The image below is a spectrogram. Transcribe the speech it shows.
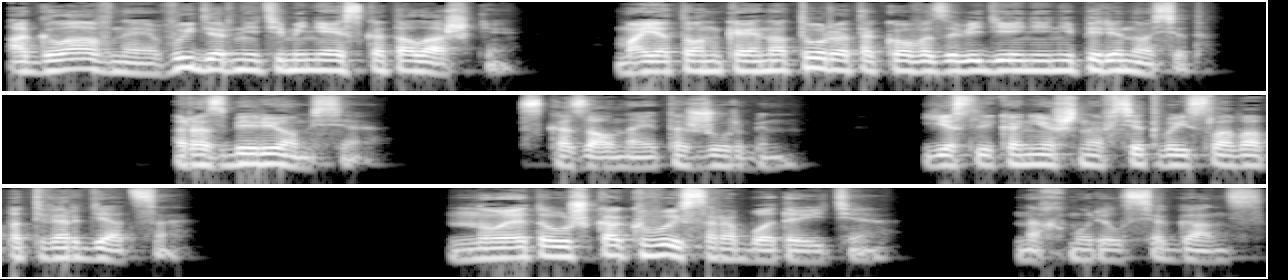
«А главное, выдерните меня из каталажки. Моя тонкая натура такого заведения не переносит». «Разберемся», — сказал на это Журбин. «Если, конечно, все твои слова подтвердятся». «Но это уж как вы сработаете», — нахмурился Ганс.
